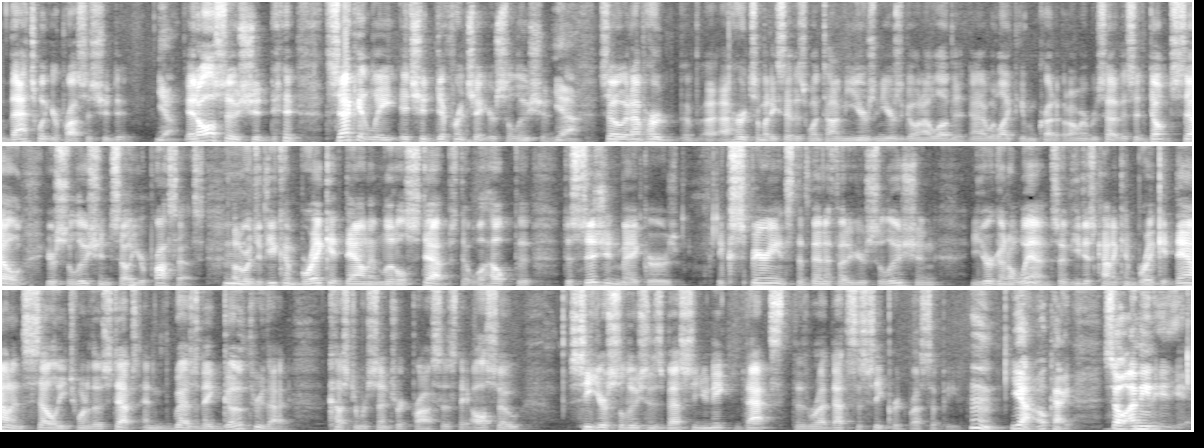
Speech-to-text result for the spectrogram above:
that's what your process should do. Yeah. It also should. Secondly, it should differentiate your solution. Yeah. So, and I've heard I heard somebody say this one time years and years ago, and I loved it. And I would like to give them credit, but I don't remember who said it. They said, "Don't sell your solution, sell your process." In other hmm. words, if you can break it down in little steps that will help the decision makers experience the benefit of your solution, you're going to win. So, if you just kind of can break it down and sell each one of those steps, and as they go through that customer centric process, they also see your solution as best and unique. That's the re- that's the secret recipe. Hmm. Yeah. Okay. So I mean,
